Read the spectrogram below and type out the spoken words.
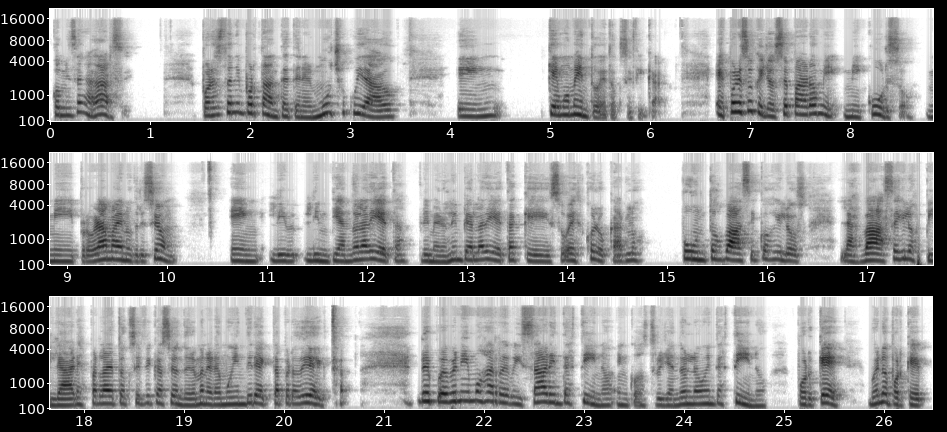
comienzan a darse. Por eso es tan importante tener mucho cuidado en qué momento detoxificar. Es por eso que yo separo mi, curso, mi programa de nutrición en limpiando la dieta. Primero es limpiar la dieta, que eso es colocar los puntos básicos y los, las bases y los pilares para la detoxificación de una manera muy indirecta, pero directa. Después venimos a revisar intestino en construyendo el nuevo intestino. ¿Por qué? Bueno, porque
